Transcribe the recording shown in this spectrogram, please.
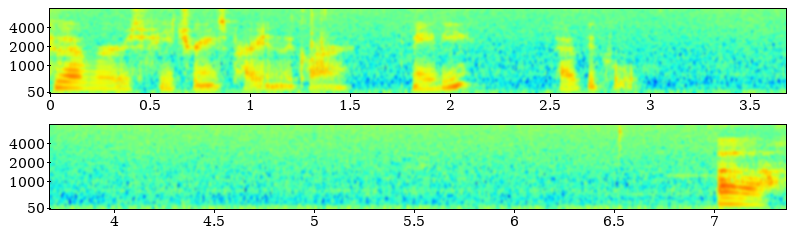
Whoever is featuring is probably in the car. Maybe? That'd be cool. Ugh.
